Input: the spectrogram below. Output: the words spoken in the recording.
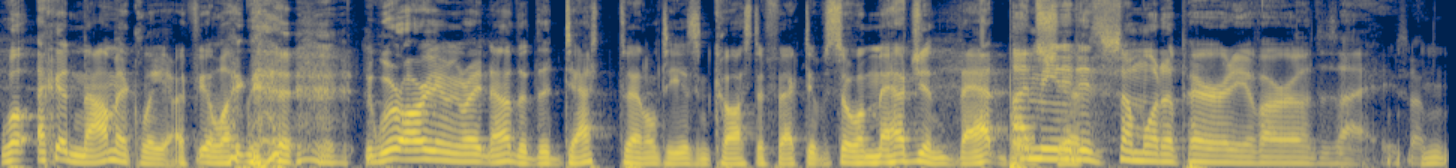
Well, economically, I feel like we're arguing right now that the death penalty isn't cost effective. So imagine that Bullshit. I mean, it is somewhat a parody of our own society. So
